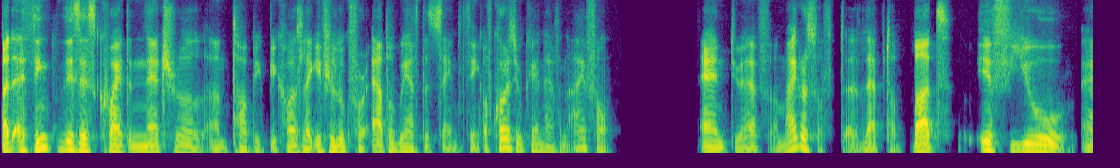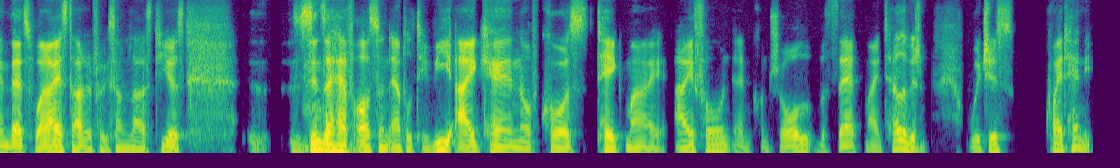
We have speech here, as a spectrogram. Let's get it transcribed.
but I think this is quite a natural um, topic because, like, if you look for Apple, we have the same thing. Of course, you can have an iPhone and you have a Microsoft uh, laptop. But if you, and that's what I started, for example, last years, since I have also an Apple TV, I can, of course, take my iPhone and control with that my television, which is quite handy,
